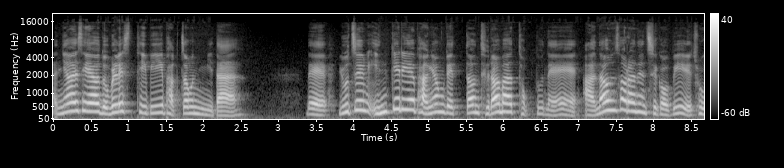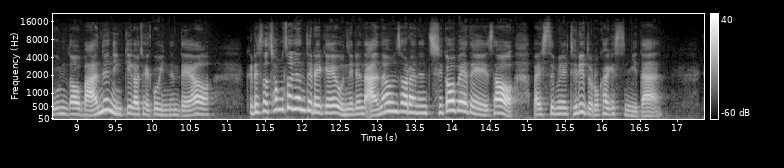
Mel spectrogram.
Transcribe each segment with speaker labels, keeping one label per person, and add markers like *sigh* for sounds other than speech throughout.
Speaker 1: 안녕하세요. 노블레스 TV 박정은입니다. 네, 요즘 인기리에 방영됐던 드라마 덕분에 아나운서라는 직업이 조금 더 많은 인기가 되고 있는데요. 그래서 청소년들에게 오늘은 아나운서라는 직업에 대해서 말씀을 드리도록 하겠습니다.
